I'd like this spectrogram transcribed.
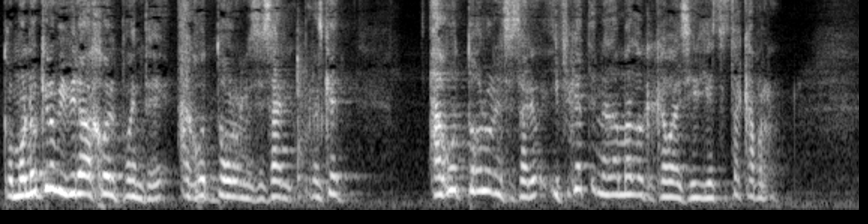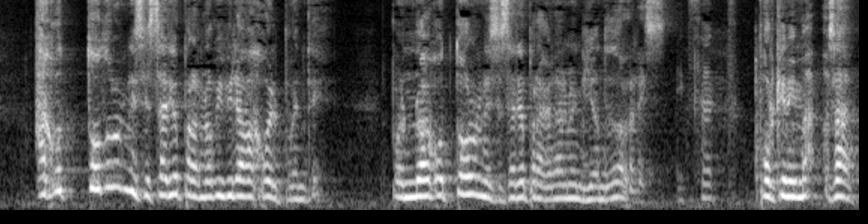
como no quiero vivir abajo del puente, hago todo lo necesario. Pero es que hago todo lo necesario, y fíjate nada más lo que acabo de decir, y esto está cabrón. Hago todo lo necesario para no vivir abajo del puente, pero no hago todo lo necesario para ganarme un millón de dólares. Exacto. Porque, mi ma- o sea,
